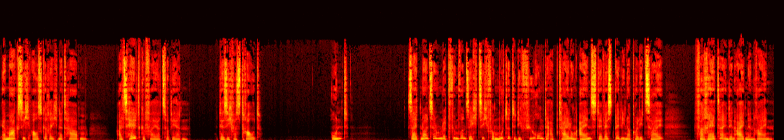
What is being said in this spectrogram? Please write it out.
Er mag sich ausgerechnet haben, als Held gefeiert zu werden, der sich was traut. Und seit 1965 vermutete die Führung der Abteilung I der Westberliner Polizei Verräter in den eigenen Reihen.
